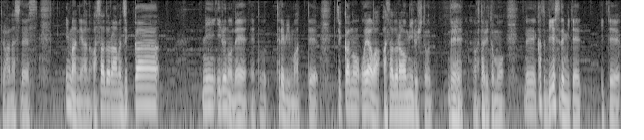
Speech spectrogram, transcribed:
という話です。今ねあの朝ドラ、まあ、実家にいるので、えっと、テレビもあって実家の親は朝ドラを見る人で2人とも。でかつ BS で見ていて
